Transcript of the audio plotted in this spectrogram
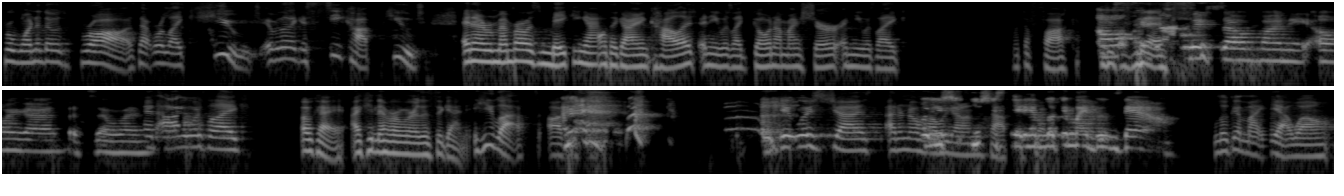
for one of those bras that were like huge. It was like a C cup, huge. And I remember I was making out with a guy in college and he was like going on my shirt and he was like, What the fuck oh is Oh my this? God, they're so funny. Oh my god, that's so funny. And I was like, Okay, I can never wear this again. He left. obviously. it was just, I don't know oh, how well, you we should, got on you this should topic. say to him, "Look at my boobs now." Look at my yeah, well,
